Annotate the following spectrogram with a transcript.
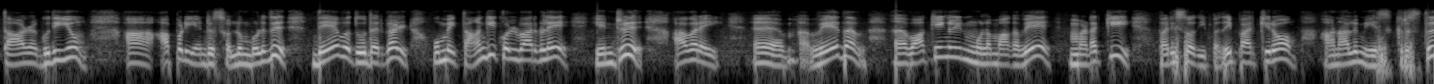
தாழ குதியும் ஆ, அப்படி என்று சொல்லும் பொழுது தேவ தூதர்கள் உம்மை தாங்கிக் கொள்வார்களே என்று அவரை வேத வாக்கியங்களின் மூலமாகவே மடக்கி பரிசோதிப்பதை பார்க்கிறோம். ஆனாலும் இயேசு கிறிஸ்து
